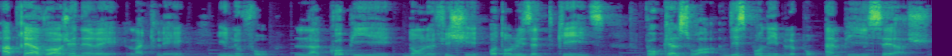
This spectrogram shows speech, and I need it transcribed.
Après avoir généré la clé, il nous faut la copier dans le fichier Authorized Keys pour qu'elle soit disponible pour MPI-CH.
